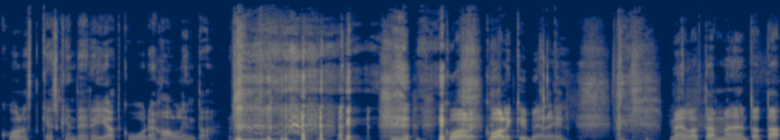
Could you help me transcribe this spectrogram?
kuolisit kesken tehdä jatkuvuuden hallintaa. kuoli, kuoli kyberiin. Meillä on tämmöinen tota,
